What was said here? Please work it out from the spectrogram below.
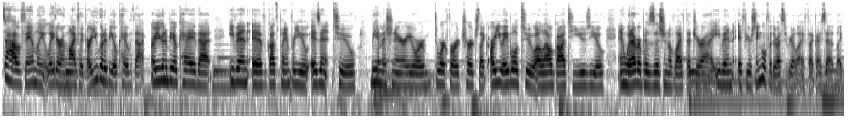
to have a family later in life? Like are you going to be okay with that? Are you going to be okay that even if God's plan for you isn't to be a missionary or to work for a church, like are you able to allow God to use you in whatever position of life that you're at, even if you're single for the rest of your life, like I said, like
